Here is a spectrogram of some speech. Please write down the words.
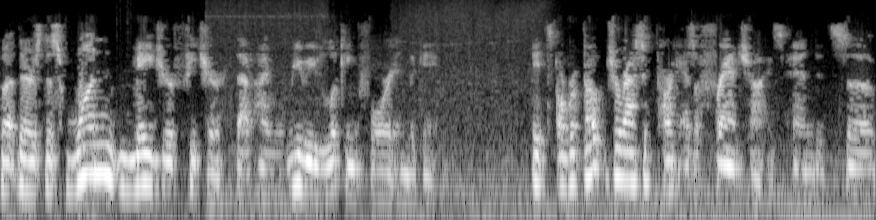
But there's this one major feature that I'm really looking for in the game it's about Jurassic Park as a franchise, and it's uh,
